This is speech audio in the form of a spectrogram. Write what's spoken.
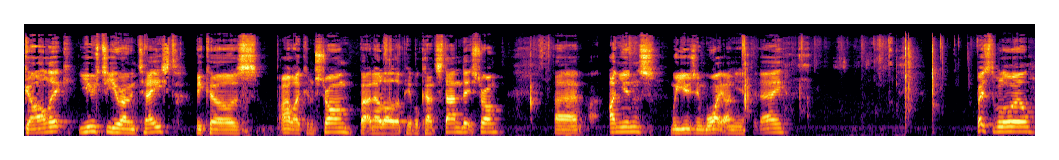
garlic. Use to your own taste because I like them strong, but I know a lot of people can't stand it strong. Uh, onions. We're using white onions today. Vegetable oil,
